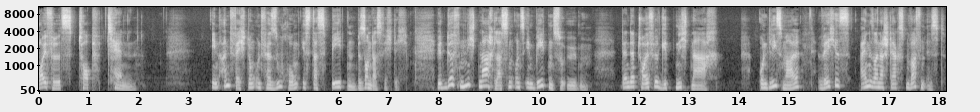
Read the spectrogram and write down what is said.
Teufels Top 10 in Anfechtung und Versuchung ist das Beten besonders wichtig. Wir dürfen nicht nachlassen, uns im Beten zu üben, denn der Teufel gibt nicht nach. Und lies mal, welches eine seiner stärksten Waffen ist.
